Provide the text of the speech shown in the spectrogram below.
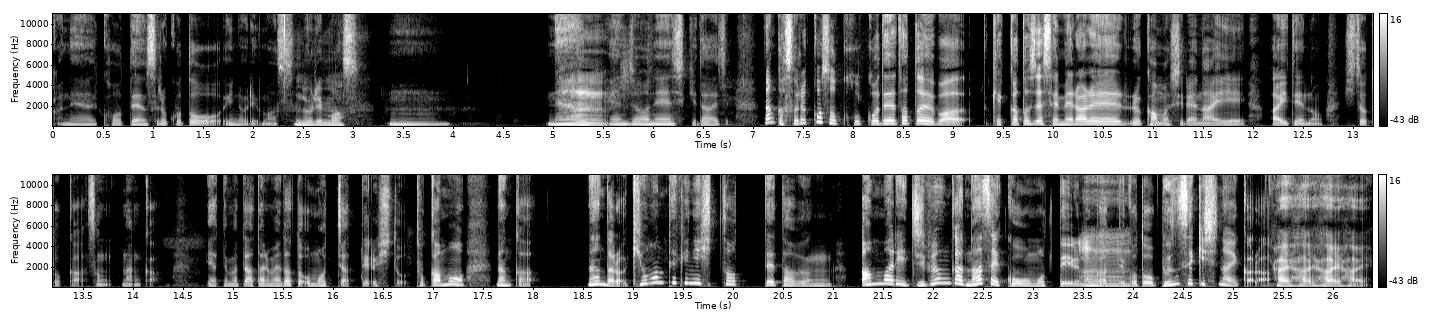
かね、好転することを祈ります。乗ります。うん。ね、うん現状認識大事。なんかそれこそここで例えば結果として責められるかもしれない相手の人とか、そのなんかやってもらって当たり前だと思っちゃってる人とかも、なんかなんだろう、基本的に人って多分あんまり自分がなぜこう思っているのかってことを分析しないから、はいはいはいはい。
